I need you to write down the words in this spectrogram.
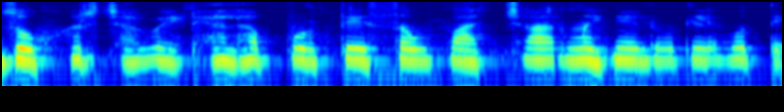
जोहरच्या वेढ्याला पुरते सव्वा चार महिने लोटले होते.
